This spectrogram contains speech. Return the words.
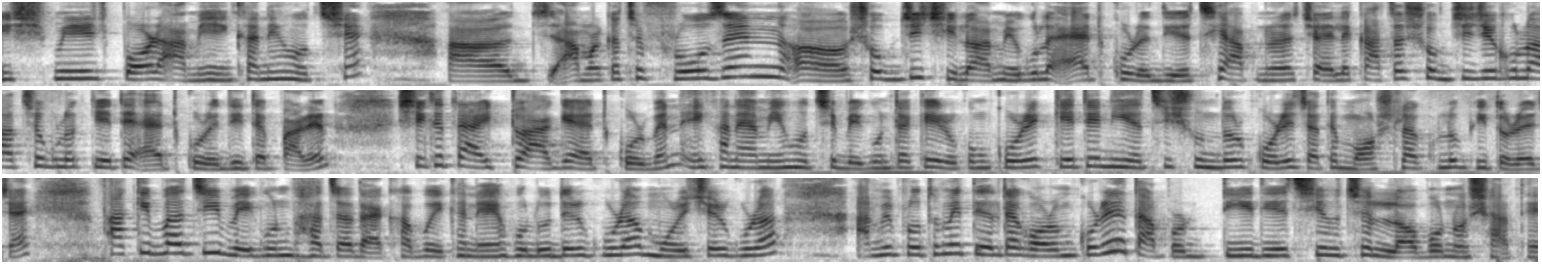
বিশ মিনিট পর আমি এখানে হচ্ছে আমার কাছে ফ্রোজেন সবজি ছিল, আমি ওগুলো অ্যাড করে দিয়েছি। আপনারা চাইলে কাঁচা সবজি যেগুলো আছে, ওগুলো কেটে অ্যাড করে দিতে পারেন। সেক্ষেত্রে আরেকটু আগে অ্যাড করবেন। এখানে আমি হচ্ছে বেগুনটাকে এরকম করে কেটে নিয়েছি সুন্দর করে, যাতে মশলাগুলো ভিতরে যায়। ফাঁকিবাজি বেগুন ভাজা দেখাবো। এখানে হলুদের গুঁড়া, মরিচের গুঁড়া আমি প্রথমে তেলটা গরম করে তারপর দিয়ে দিয়েছি হচ্ছে লবণও সাথে।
